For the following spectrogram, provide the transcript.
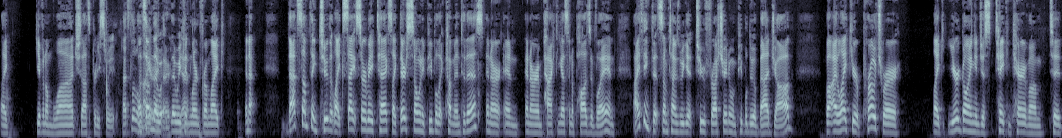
like giving them lunch, that's pretty sweet. That's a little That's something that, right that we Yeah. can learn from. Like, and I, that's something too that like site survey techs, like there's so many people that come into this and are and and are impacting us in a positive way. And I think that sometimes we get too frustrated when people do a bad job. But I like your approach where like you're going and just taking care of them to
